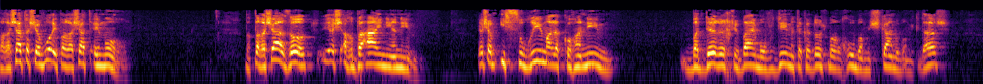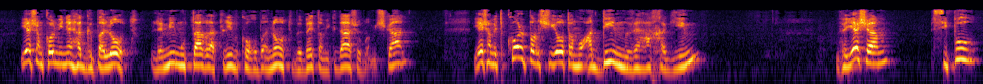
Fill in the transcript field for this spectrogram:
פרשת השבוע היא פרשת אמור. בפרשה הזאת יש ארבעה עניינים. יש שם איסורים על הכהנים בדרך שבה הם עובדים את הקדוש ברוך הוא במשכן ובמקדש. יש שם כל מיני הגבלות למי מותר להקריב קורבנות בבית המקדש ובמשכן. יש שם את כל פרשיות המועדים והחגים, ויש שם סיפור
